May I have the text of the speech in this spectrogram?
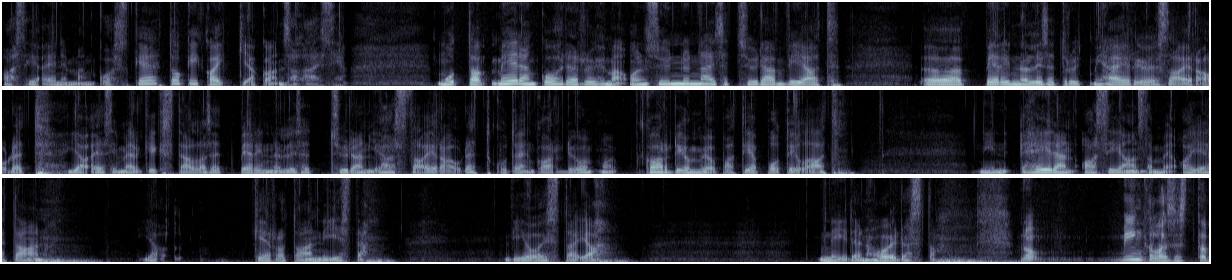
asia enemmän koskee, toki kaikkia kansalaisia. Mutta meidän kohderyhmä on synnynnäiset sydänviat, perinnölliset rytmihäiriösairaudet ja esimerkiksi tällaiset perinnölliset sydänlihassairaudet, kuten kardio, kardiomyopatiapotilaat, niin heidän asiansa me ajetaan ja kerrotaan niistä vioista ja niiden hoidosta. No minkälaisesta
